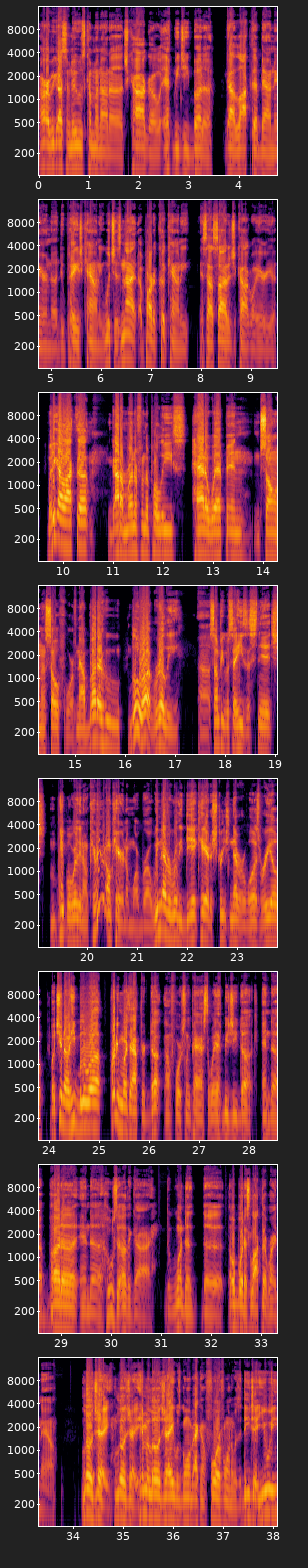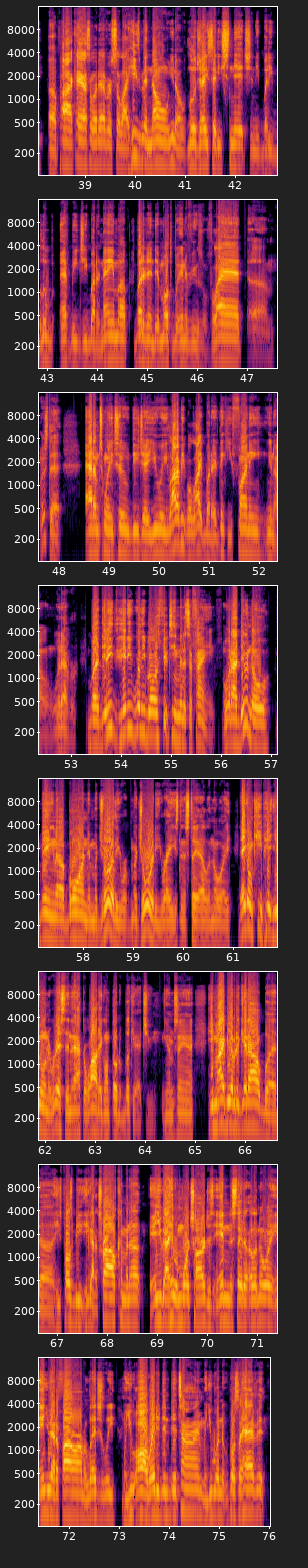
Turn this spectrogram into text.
All right, we got some news coming out of Chicago. FBG Butta got locked up down there in uh, DuPage County, which is not a part of Cook County. It's outside of Chicago area. But he got locked up, got him running from the police, had a weapon, so on and so forth. Now, Butta, who blew up really uh, some people say he's a snitch. People really don't care. People don't care no more, bro. We never really did care. The streets never was real. But you know, he blew up pretty much after Duck unfortunately passed away. FBG Duck and uh, Butta and uh, who's the other guy? The one, the the old boy that's locked up right now. Lil Jay, Lil Jay, him and Lil Jay was going back and forth on it was a DJ Huey uh, podcast or whatever. So like he's been known, you know, Lil Jay said he snitched and he but he blew FBG Butta name up. Butta then did multiple interviews with Vlad. Um, what's that? Adam 22, DJ Huey. A lot of people like but They think he's funny, you know, whatever. But did he did he really blow his 15 minutes of fame? What I do know, being uh, born and majority majority raised in the state of Illinois, they gonna keep hitting you on the wrist, and after a while they gonna throw the book at you. You know what I'm saying? He might be able to get out, but uh, he's supposed to be. He got a trial coming up, and you got hit with more charges in the state of Illinois, and you had a firearm allegedly when you already didn't did time and you wasn't supposed to have it.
